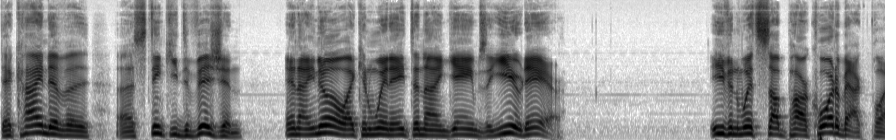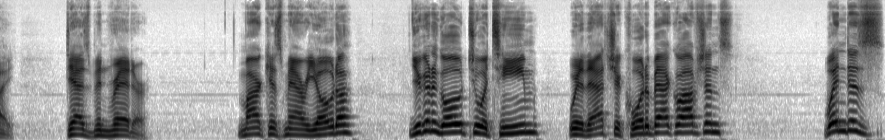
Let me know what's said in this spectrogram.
they're kind of a, a stinky division, and I know I can win eight to nine games a year there, even with subpar quarterback play. Desmond Ridder, Marcus Mariota, you're going to go to a team where that's your quarterback options? When does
